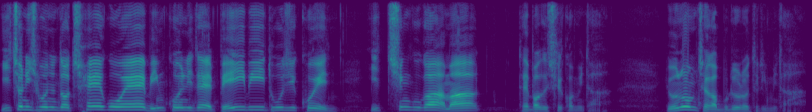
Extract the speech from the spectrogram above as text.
2025년도 최고의 밈코인이 될 베이비 도지코인 이 친구가 아마 대박을 칠 겁니다. 요놈 제가 무료로 드립니다.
